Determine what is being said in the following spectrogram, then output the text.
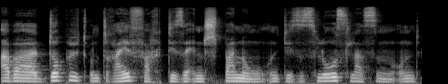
aber doppelt und dreifach, diese Entspannung und dieses Loslassen. Und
